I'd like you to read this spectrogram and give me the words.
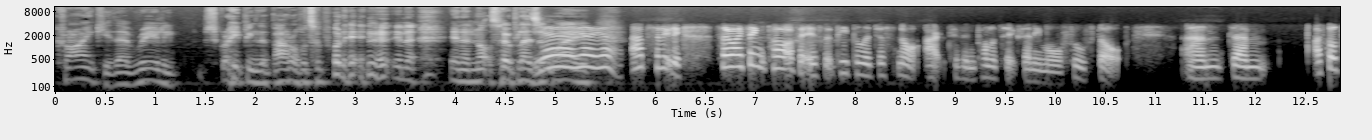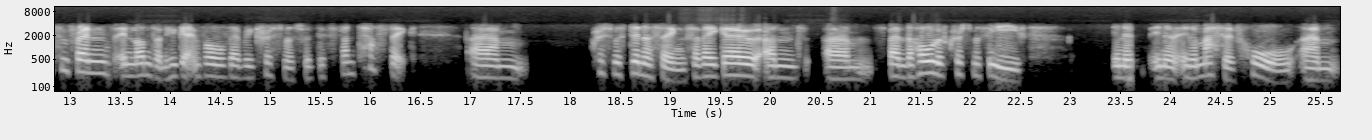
crikey, they're really scraping the barrel to put it in a, in a in a not so pleasant yeah, way. Yeah, yeah, yeah, absolutely. So I think part of it is that people are just not active in politics anymore. Full stop. And um, I've got some friends in London who get involved every Christmas with this fantastic um, Christmas dinner thing. So they go and um, spend the whole of Christmas Eve in a in a in a massive hall um,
